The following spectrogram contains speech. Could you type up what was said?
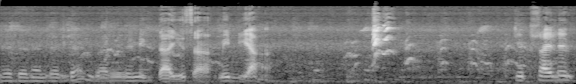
Dadadadadad. Maririnig tayo sa media. Keep silent.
